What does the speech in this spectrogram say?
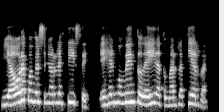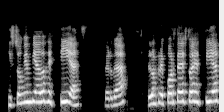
y ahora cuando el Señor les dice, es el momento de ir a tomar la tierra, y son enviados espías, ¿verdad? Los reportes de estos espías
